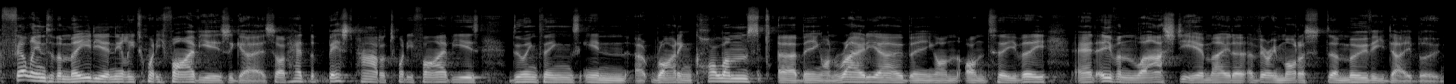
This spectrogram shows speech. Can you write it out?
fell into the media nearly 25 years ago. So I've had the best part of 25 years doing things in uh, writing columns, uh, being on radio, being on, on TV, and even last year made a, a very modest uh, movie debut.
